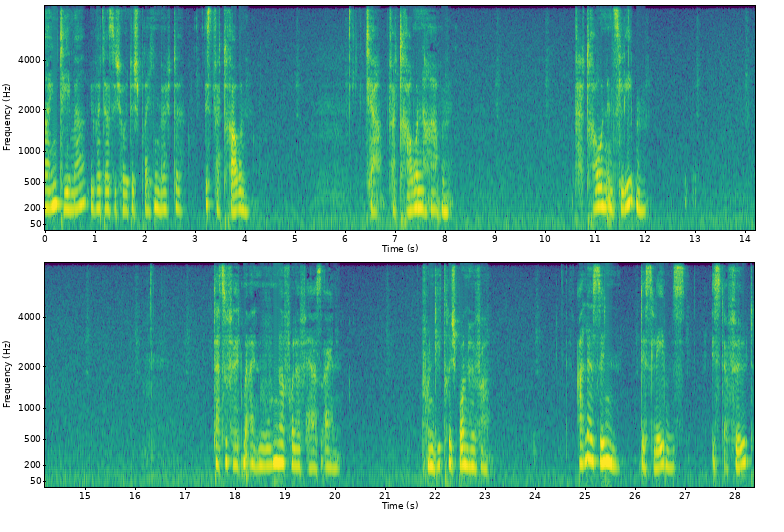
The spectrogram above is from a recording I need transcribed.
Mein Thema, über das ich heute sprechen möchte, ist Vertrauen. Tja, Vertrauen haben. Vertrauen ins Leben. Dazu fällt mir ein wundervoller Vers ein von Dietrich Bonhoeffer. Aller Sinn des Lebens ist erfüllt,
